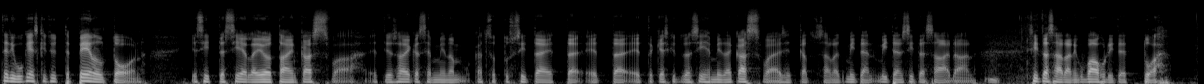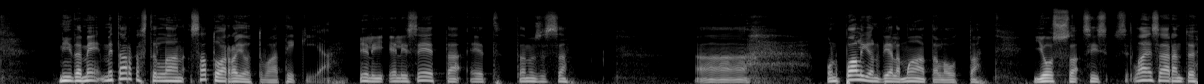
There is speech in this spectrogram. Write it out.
te niin keskitytte peltoon, ja sitten siellä jotain kasvaa. Et jos aikaisemmin on katsottu sitä, että, että, että keskitytään siihen, mitä kasvaa, ja sitten katsotaan, että miten, miten sitä saadaan, mm. sitä saadaan niin vauhditettua. Niitä me, me tarkastellaan satoa rajoittavaa tekijää. Eli, eli se, että, että tämmöisessä äh, on paljon vielä maataloutta, jossa siis lainsäädäntö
